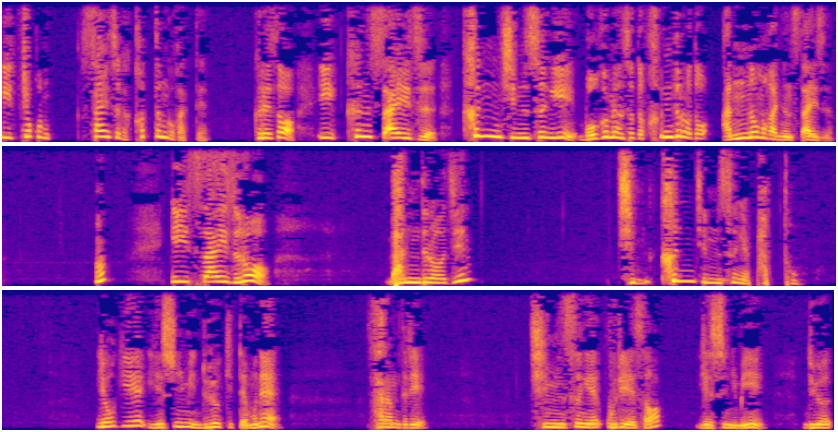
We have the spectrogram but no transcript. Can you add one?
이 조금 사이즈가 컸던 것 같대. 그래서 이 큰 사이즈, 큰 짐승이 먹으면서도 흔들어도 안 넘어가는 사이즈. 어? 이 사이즈로 만들어진 짐, 큰 짐승의 밥통. 여기에 예수님이 누였기 때문에 사람들이 짐승의 우리에서 예수님이 누여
